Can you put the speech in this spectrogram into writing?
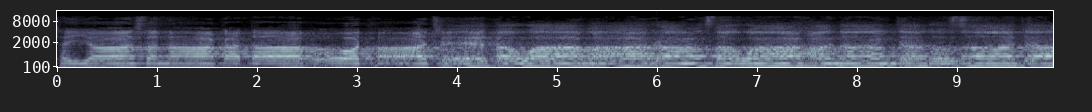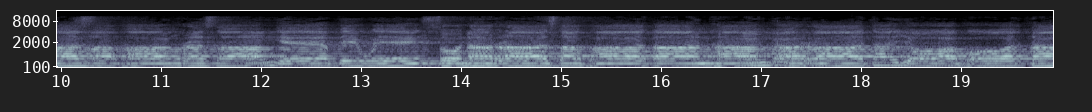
ชยาสนากตาโพธาเชตวามารังสวาหานังจตุสาจาสะพังร สังเยปิเวงสุนราสภาตันหังกราทโยโพธา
